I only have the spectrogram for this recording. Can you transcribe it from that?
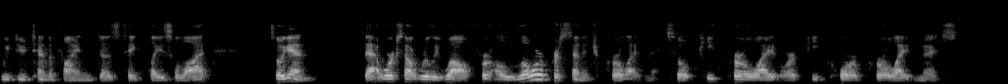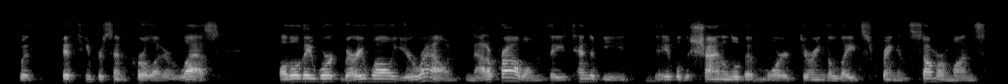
we do tend to find does take place a lot. So again, that works out really well. For a lower percentage perlite mix, so a peat perlite or peat coir perlite mix, with 15% perlite or less, although they work very well year round, not a problem, they tend to be able to shine a little bit more during the late spring and summer months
